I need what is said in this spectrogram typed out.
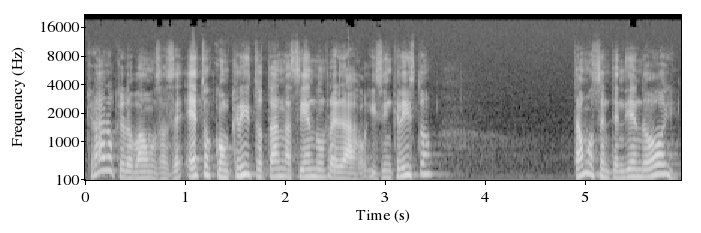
Claro que lo vamos a hacer. Esto con Cristo están haciendo un relajo. ¿Y sin Cristo? Estamos entendiendo hoy.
